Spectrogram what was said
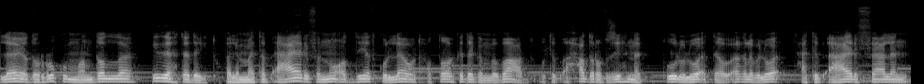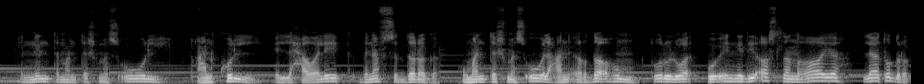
لا يضركم من ضل إذا اهتديتم. فلما تبقى عارف النقط ديت كلها وتحطها كده جنب بعض وتبقى حاضرة في ذهنك طول الوقت أو أغلب الوقت هتبقى عارف فعلا إن أنت ما أنتش مسؤول عن كل اللي حواليك بنفس الدرجة وما انتش مسؤول عن إرضائهم طول الوقت وإن دي أصلا غاية لا تدرك.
